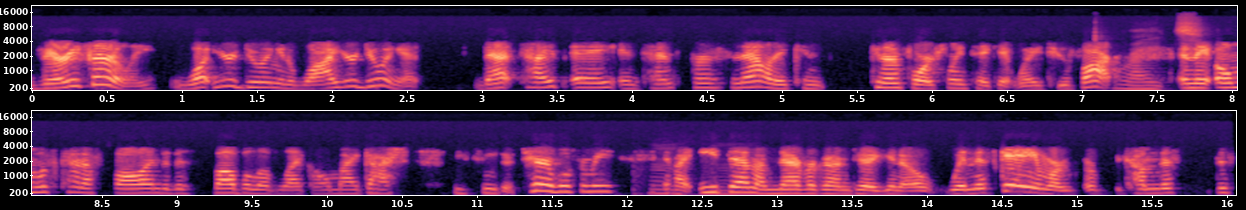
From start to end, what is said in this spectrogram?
very thoroughly what you're doing and why you're doing it, that type A intense personality can can unfortunately take it way too far. Right. And they almost kind of fall into this bubble of like, oh my gosh, these foods are terrible for me. Mm-hmm. If I eat them, mm-hmm. I'm never going to, you know, win this game or, or become this this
